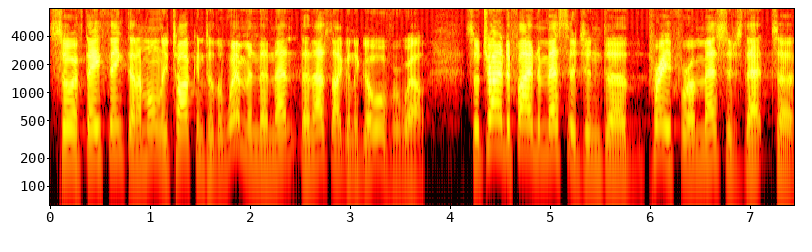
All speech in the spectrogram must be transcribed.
So if they think that I'm only talking to the women, then, that, then that's not going to go over well. So trying to find a message and uh, pray for a message that uh,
